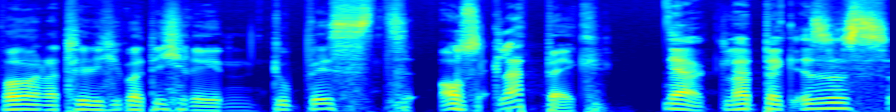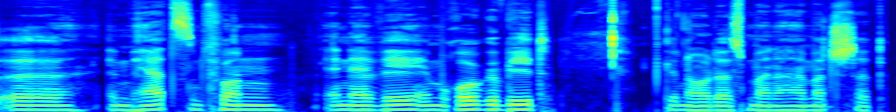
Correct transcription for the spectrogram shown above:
wollen wir natürlich über dich reden. Du bist aus Gladbeck. Ja, Gladbeck ist es, äh, im Herzen von NRW, im Ruhrgebiet. Genau, das ist meine Heimatstadt.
